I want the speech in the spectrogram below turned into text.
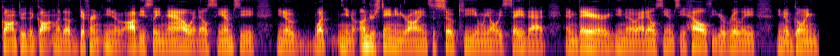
gone through the gauntlet of different, you know, obviously now at LCMC, you know, what, you know, understanding your audience is so key. And we always say that. And there, you know, at LCMC Health, you're really, you know, going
